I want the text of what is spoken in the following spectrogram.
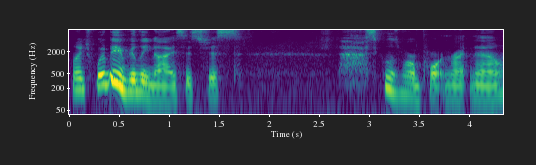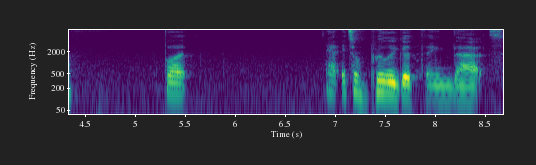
which would be really nice. It's just school is more important right now. But yeah, it's a really good thing that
